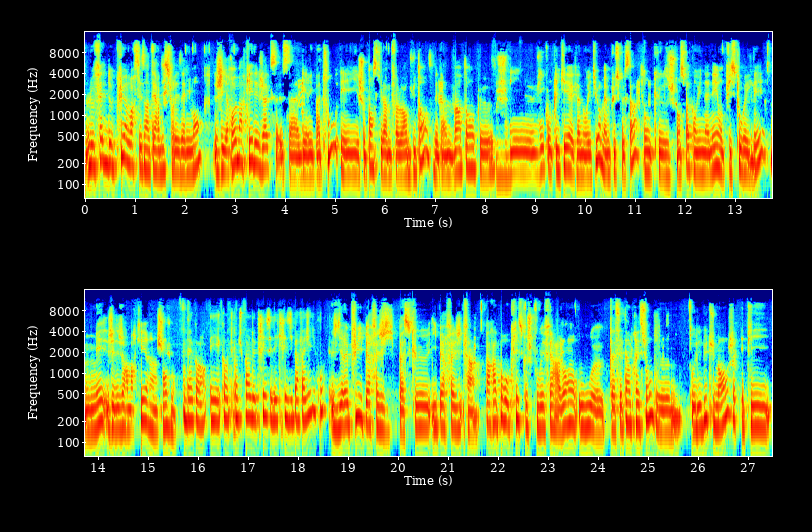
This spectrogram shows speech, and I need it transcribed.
Le fait de plus avoir ces interdits sur les aliments, j'ai remarqué déjà que ça, ça guérit pas tout et je pense qu'il va me falloir du temps. Ça fait quand même 20 ans que je vis une vie compliquée avec la nourriture, même plus que ça. Donc euh, je pense pas qu'en une année on puisse tout régler, mais j'ai déjà remarqué un changement. D'accord. Et quand, quand tu parles de crise, c'est des crises d'hyperphagie du coup? Je dirais plus hyperphagie parce que hyperphagie, enfin par rapport aux crises que je pouvais faire avant, où euh, tu as cette impression de, au début tu manges et puis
